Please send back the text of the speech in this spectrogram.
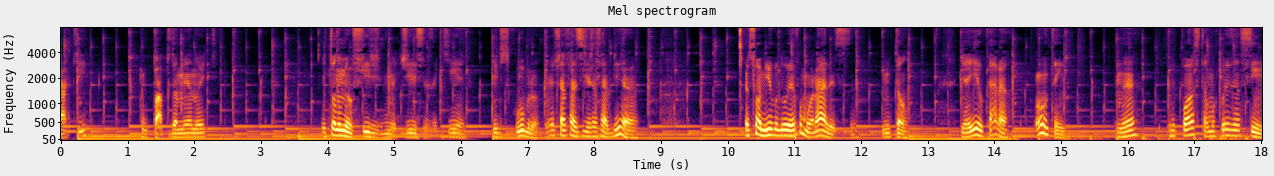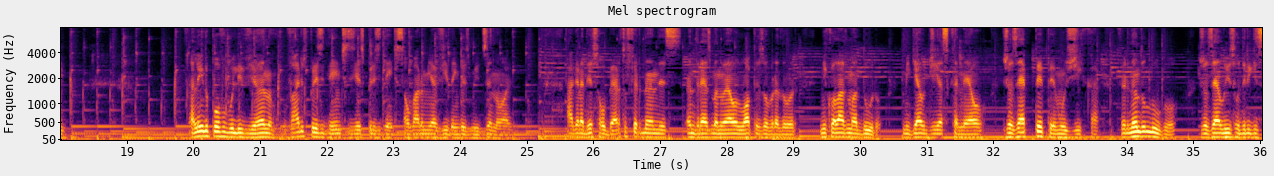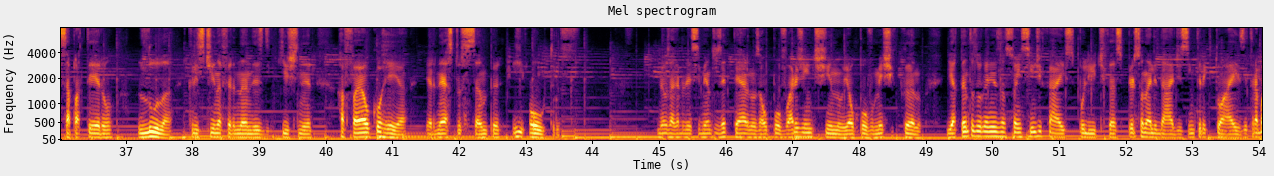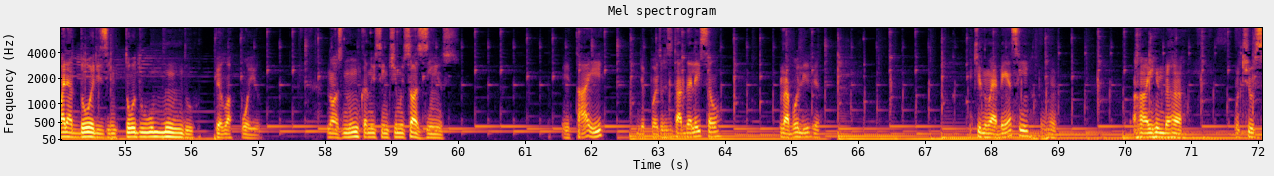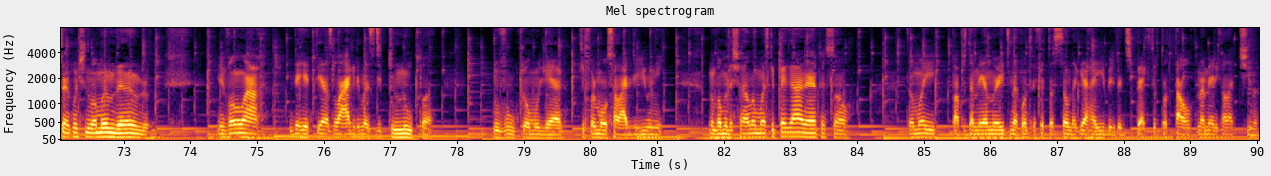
aqui, o Papo da Meia-Noite. E tô no meu feed de notícias aqui e descubro, eu já fazia, já sabia. Eu sou amigo do Evo Morales, então. E aí o cara, ontem, né, me posta uma coisa assim. Além do povo boliviano, vários presidentes e ex-presidentes salvaram minha vida em 2019. Agradeço a Alberto Fernandes, Andrés Manuel López Obrador, Nicolás Maduro, Miguel Dias Canel, José Pepe Mujica, Fernando Lugo, José Luiz Rodrigues Zapatero, Lula, Cristina Fernandes de Kirchner, Rafael Correa, Ernesto Samper e outros. Meus agradecimentos eternos ao povo argentino e ao povo mexicano e a tantas organizações sindicais, políticas, personalidades, intelectuais e trabalhadores em todo o mundo pelo apoio. Nós nunca nos sentimos sozinhos. E tá aí, depois do resultado da eleição, na Bolívia. Que não é bem assim. Uhum. Ainda o tio Sam continua mandando. E vão lá derreter as lágrimas de Tunupa no vulcão mulher que formou o salário de Uni. Não vamos deixar Elon Musk pegar, né, pessoal? Tamo aí, papos da meia-noite na contra-efetuação da guerra híbrida de espectro total na América Latina.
